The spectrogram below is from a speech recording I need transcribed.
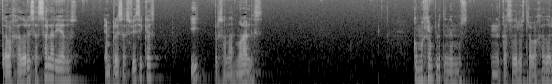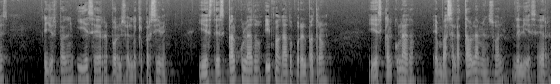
trabajadores asalariados, empresas físicas y personas morales. Como ejemplo tenemos, en el caso de los trabajadores, ellos pagan ISR por el sueldo que perciben, y este es calculado y pagado por el patrón y es calculado en base a la tabla mensual del ISR.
